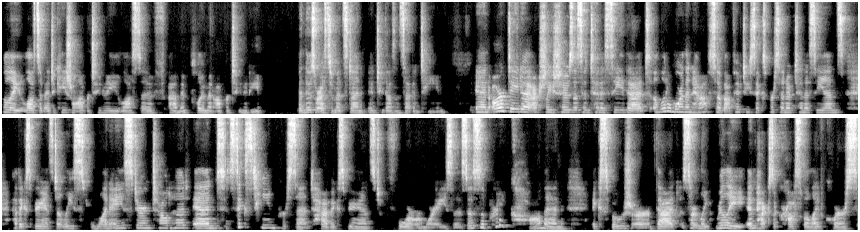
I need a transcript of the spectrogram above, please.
really loss of educational opportunity, loss of um, employment opportunity. And those were estimates done in 2017. And our data actually shows us in Tennessee that a little more than half, so about 56% of Tennesseans, have experienced at least one ACE during childhood, and 16% have experienced four or more ACEs. So this is a pretty common exposure that certainly really impacts across the life course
